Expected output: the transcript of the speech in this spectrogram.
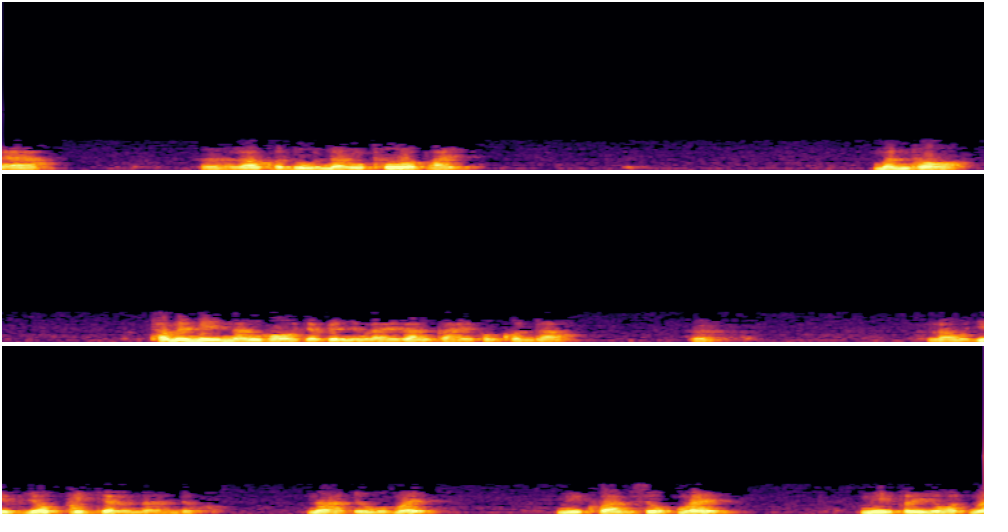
แล้วเราก็ดูหนังทั่วไป มันห่อ ถ้าไม่มีหนังห่อจะเป็นอย่างไรร่างกายของคนเราเราหยิบยกพิจารณาดูน่าดูไหม มีความสุขไหม มีประโยชน์ไหม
